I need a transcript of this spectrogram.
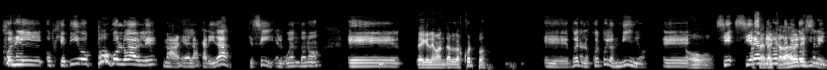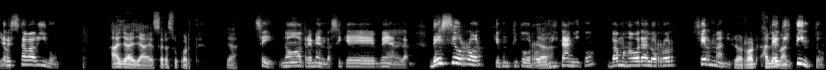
con el objetivo poco loable, más allá de la caridad, que sí, el buen donó, eh, De que le mandaron los cuerpos. eh, bueno, los cuerpos y los niños. eh, Oh. si, si o era sea, era menor de cadáveres y 14 le interesaba vivo. Ah, ya, ya. Ese era su corte. Ya. Sí, no, tremendo, así que véanla. De ese horror, que es un tipo de horror Ya. británico, vamos ahora al horror germánico, El horror es distinto.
